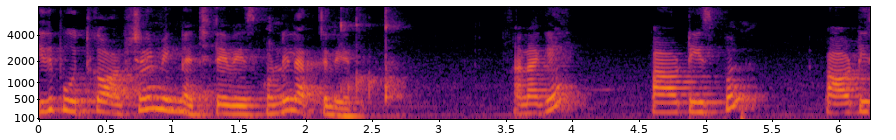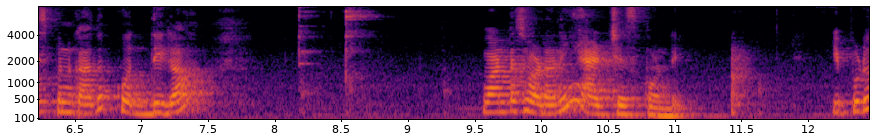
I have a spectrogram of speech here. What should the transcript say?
ఇది పూర్తిగా ఆప్షనల్ మీకు నచ్చితే వేసుకోండి లేకపోతే లేదు. అలాగే పావు టీ స్పూన్ పావు టీ స్పూన్ కాదు కొద్దిగా వంట సోడాని యాడ్ చేసుకోండి. ఇప్పుడు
